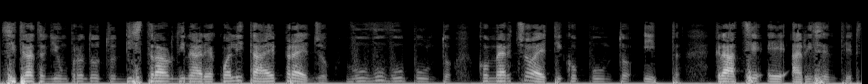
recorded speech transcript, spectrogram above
Si tratta di un prodotto di straordinaria qualità e pregio www.commercioetico.it. Grazie e a risentirci.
